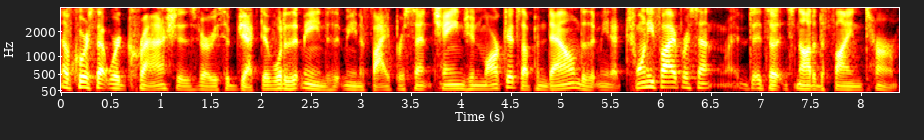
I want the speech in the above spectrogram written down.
Now, of course, that word crash is very subjective. What does it mean? Does it mean a 5% change in markets up and down? Does it mean a 25%? It's, a, it's not a defined term.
